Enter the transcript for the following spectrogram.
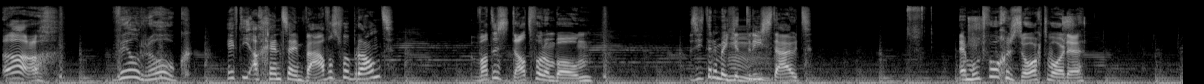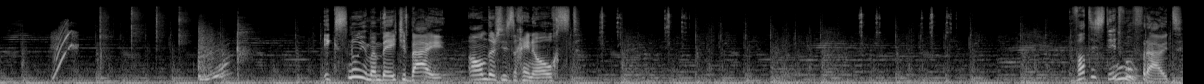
Ugh, veel rook. Heeft die agent zijn wafels verbrand? Wat is dat voor een boom? Ziet er een beetje triest uit. Er moet voor gezorgd worden. Ik snoei hem een beetje bij, anders is er geen oogst. Wat is dit voor fruit?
